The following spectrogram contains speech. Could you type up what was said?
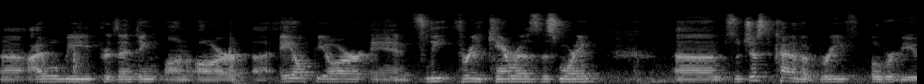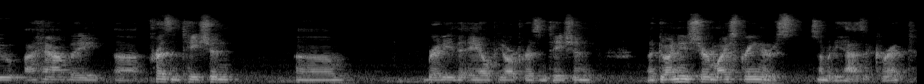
Uh, I will be presenting on our uh, ALPR and Fleet 3 cameras this morning. Um, so just kind of a brief overview. I have a uh, presentation um, ready, the ALPR presentation. Do I need to share my screen or somebody has it, correct?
